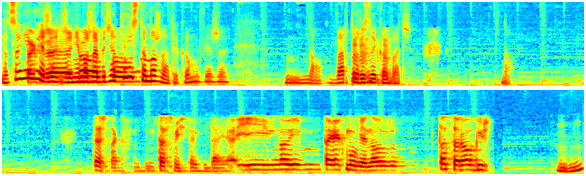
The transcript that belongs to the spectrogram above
No co nie Także, mówię, że, że nie no, można być to- ateistą, można, tylko mówię, że no, warto Mhm, ryzykować. Też tak, też mi się tak wydaje. I no i tak jak mówię, no to co robisz, Mhm.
